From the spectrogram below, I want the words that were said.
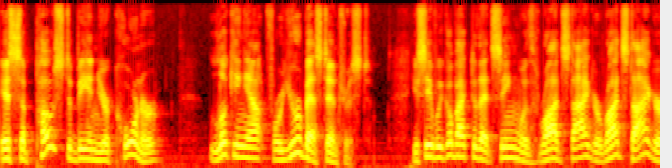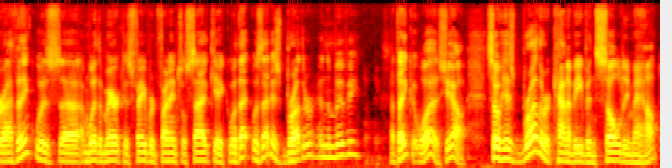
is supposed to be in your corner looking out for your best interest. You see, if we go back to that scene with Rod Steiger, Rod Steiger, I think, was uh, with America's favorite financial sidekick. Was that was that his brother in the movie? I think it was. Yeah. So his brother kind of even sold him out.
